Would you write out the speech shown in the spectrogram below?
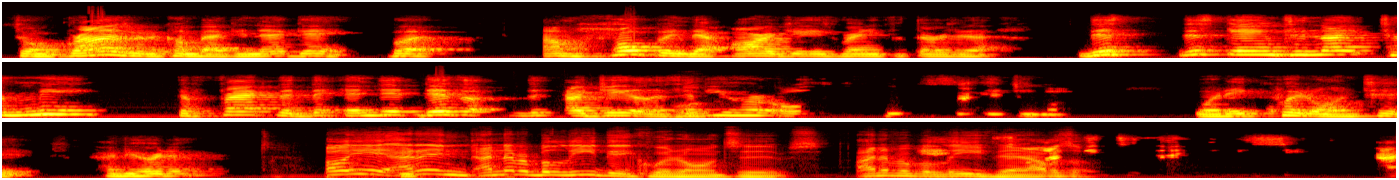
So Grimes would have come back in that game. But I'm hoping that RJ is ready for Thursday night. This this game tonight, to me, the fact that they, and there- there's a a JLS. Have you heard all where they quit on Tibbs? Have you heard that? Oh yeah, I didn't. I never believed they quit on Tibbs. I never believed that. I was. I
